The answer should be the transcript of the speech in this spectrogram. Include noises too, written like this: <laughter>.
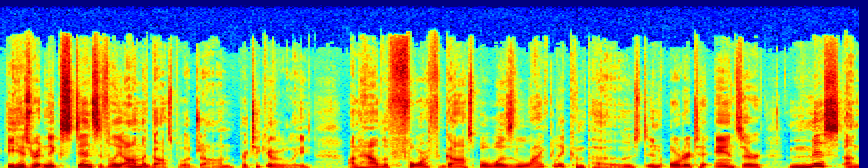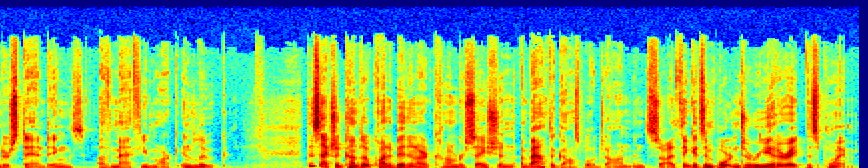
He has written extensively on the Gospel of John, particularly on how the fourth Gospel was likely composed in order to answer misunderstandings of Matthew, Mark, and Luke. This actually comes up quite a bit in our conversation about the Gospel of John, and so I think it's important to reiterate this point.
